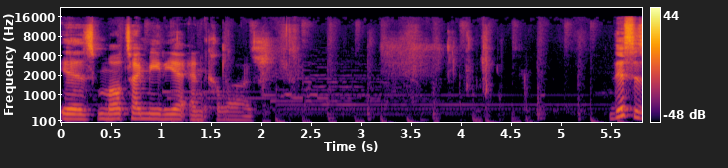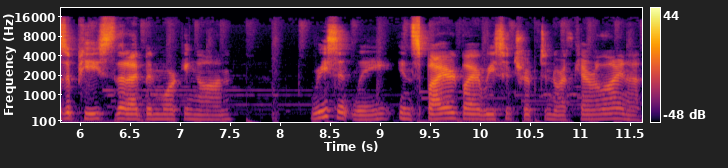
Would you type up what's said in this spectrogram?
is multimedia and collage. This is a piece that I've been working on recently, inspired by a recent trip to North Carolina.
